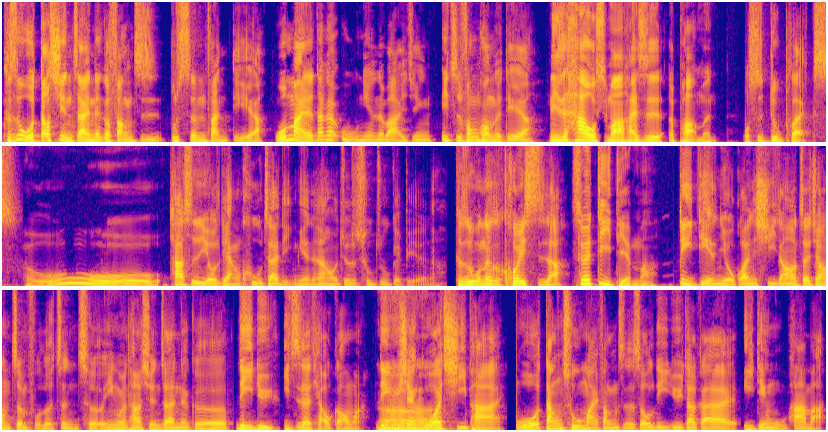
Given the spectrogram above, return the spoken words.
可是我到现在那个房子不升反跌啊，我买了大概五年了吧，已经一直疯狂的跌啊。你是 house 吗？还是 apartment？我是 duplex，哦，它是有两户在里面，然后就是出租给别人啊。可是我那个亏死啊，是因为地点吗？地点有关系，然后再加上政府的政策，因为它现在那个利率一直在调高嘛，利率现在国外七趴、欸，我当初买房子的时候利率大概一点五趴吧，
